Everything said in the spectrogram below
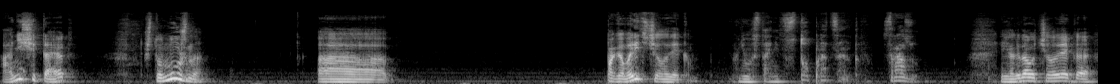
Они считают, что нужно э, поговорить с человеком, у него станет 100% сразу. И когда у человека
